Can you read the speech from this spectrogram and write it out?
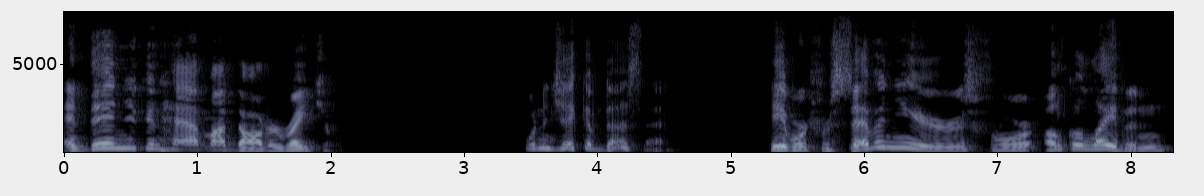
and then you can have my daughter, Rachel. When Jacob does that, he had worked for seven years for Uncle Laban,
